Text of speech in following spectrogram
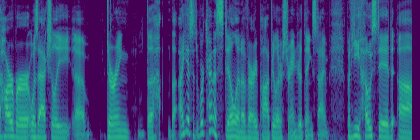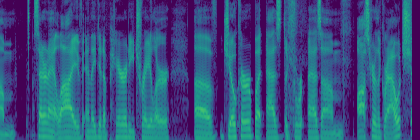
Harbour was actually uh, during the the I guess it's, we're kind of still in a very popular Stranger Things time, but he hosted um, Saturday Night Live and they did a parody trailer of Joker, but as the as um Oscar the Grouch,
